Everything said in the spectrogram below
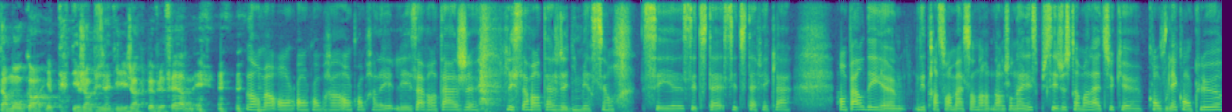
dans mon cas, il y a peut-être des gens plus intelligents qui peuvent le faire, mais non, mais on, comprend, on comprend les, avantages, les avantages de l'immersion. C'est, euh, c'est tout à fait clair. On parle des, euh, des transformations dans, le journalisme, puis c'est justement là-dessus que, qu'on voulait conclure,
